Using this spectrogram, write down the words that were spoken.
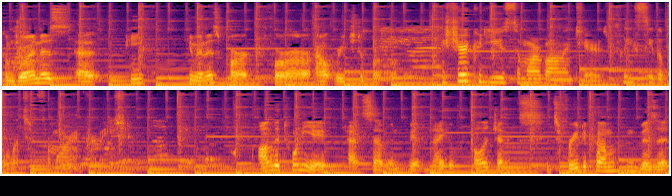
come join us at Pete Jimenez Park for our outreach to Pueblo. We sure could use some more volunteers. Please see the bulletin for more information. On the 28th at 7, we have Night of Apologetics. It's free to come and visit.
